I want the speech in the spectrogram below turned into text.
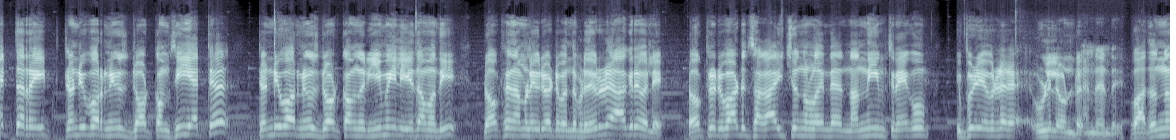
at the rate twenty four news dot com. C at twenty four news dot com എന്നൊരു ഇമെയിൽ ചെയ്താൽ മതി. ഡോക്ടറെ നമ്മൾ ഇവരുമായിട്ട് ബന്ധപ്പെടും ഇവരുടെ ആഗ്രഹമല്ലേ? ഡോക്ടർ ഒരുപാട് സഹായിച്ചു എന്നുള്ളതിന്റെ നന്ദിയും സ്നേഹവും ഇപ്പോഴും ഇവരുടെ ഉള്ളിലുണ്ട്. അപ്പൊ അതൊന്ന്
